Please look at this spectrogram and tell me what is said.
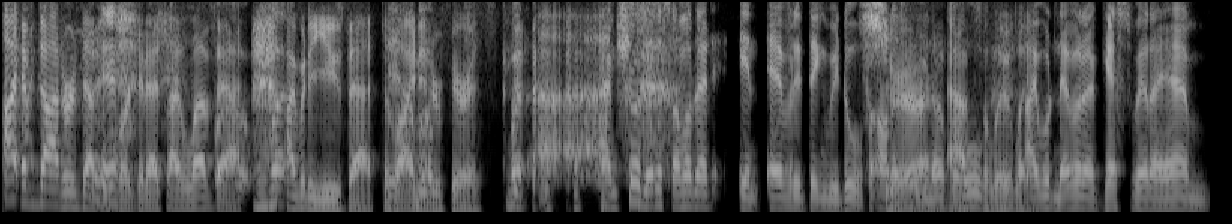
I have not heard that before, Ganesh. I love that. but- I'm going to use that divine but- interference. but uh, I'm sure there is some of that in everything we do. For honestly, Sure, you know, for who absolutely. I would never have guessed where I am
